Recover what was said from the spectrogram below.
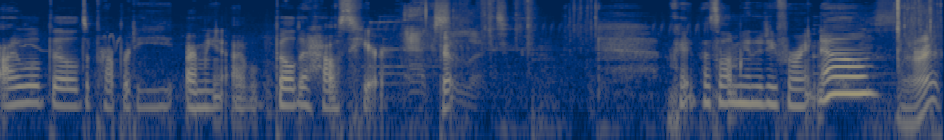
I will build a property. I mean, I will build a house here. Excellent. Okay, that's all I'm gonna do for right now. All right.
